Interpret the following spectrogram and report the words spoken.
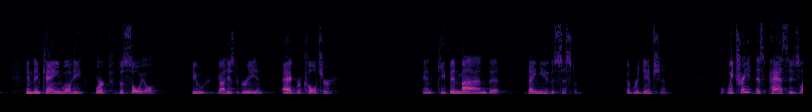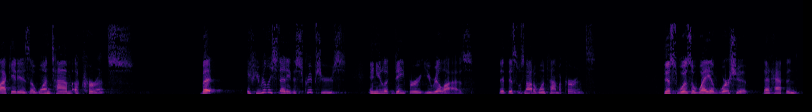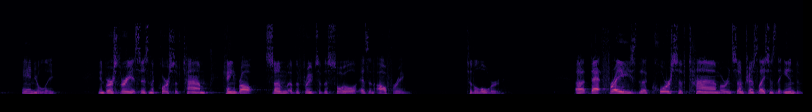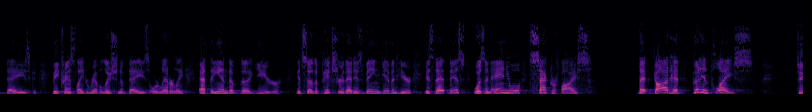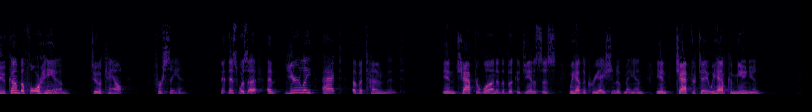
And then Cain, well, he worked the soil. He got his degree in agriculture and keep in mind that they knew the system of redemption. We treat this passage like it is a one time occurrence. But if you really study the scriptures and you look deeper, you realize that this was not a one time occurrence. This was a way of worship that happened annually. In verse 3, it says, In the course of time, Cain brought some of the fruits of the soil as an offering to the Lord. Uh, that phrase, the course of time, or in some translations, the end of days, could be translated revolution of days, or literally at the end of the year. And so the picture that is being given here is that this was an annual sacrifice that God had put in place to come before Him to account for sin. This was a, a yearly act of atonement. In chapter 1 of the book of Genesis, we have the creation of man. In chapter 2, we have communion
